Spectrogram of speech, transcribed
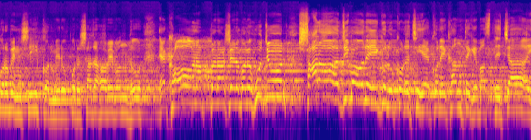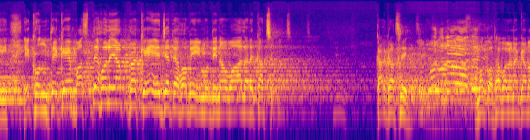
করবেন সেই কর্মের উপর সাজা হবে বন্ধু। এখন আপনারা আসেন, বলে, হুজুর, সারা জীবন এইগুলো করেছি, এখন এখান থেকে বাঁচতে চাই। এখন থেকে বাঁচতে হলে আপনাকে যেতে হবে মদিনাওয়ালার কাছে। কার কাছে? আমার কথা বলে না কেন?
